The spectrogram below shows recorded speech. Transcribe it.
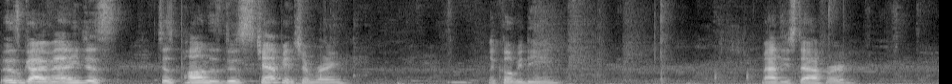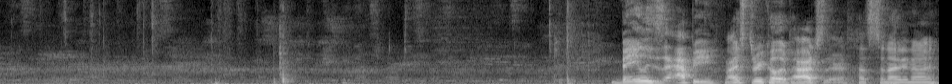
this guy, man, he just just pawned this dude's championship ring. Like Kobe Dean, Matthew Stafford. Bailey Zappe. Nice three color patch there. That's to 99.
